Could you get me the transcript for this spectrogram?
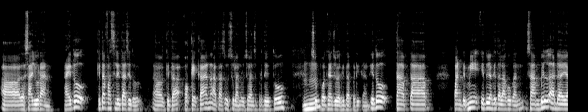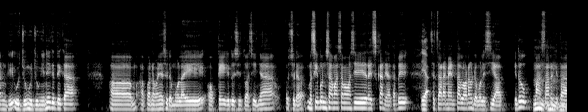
eh, sayuran. Nah itu kita fasilitasi itu Eh, kita okekan atas usulan-usulan seperti itu, Mhm. supportnya juga kita berikan. Itu tahap-tahap pandemi itu yang kita lakukan. Sambil ada yang di ujung-ujung ini ketika em, apa namanya sudah mulai oke gitu situasinya sudah meskipun sama-sama masih riskan ya, tapi Ya. secara mental orang udah mulai siap. Itu pasar Hmm, hmm, kita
